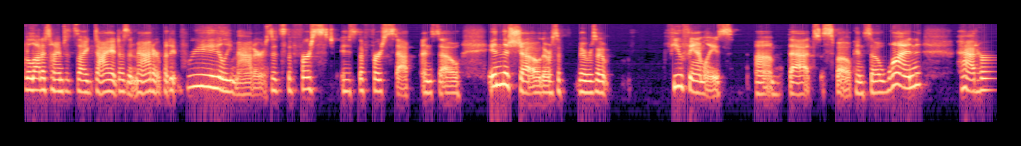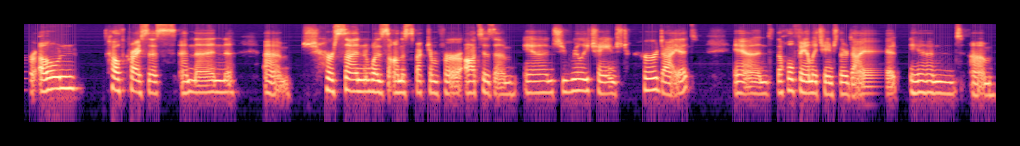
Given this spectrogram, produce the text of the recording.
A lot of times it's like diet doesn't matter but it really matters. It's the first it's the first step. And so in the show there was a there was a few families um, that spoke. And so one had her own health crisis, and then um, her son was on the spectrum for autism, and she really changed her diet, and the whole family changed their diet. And um,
